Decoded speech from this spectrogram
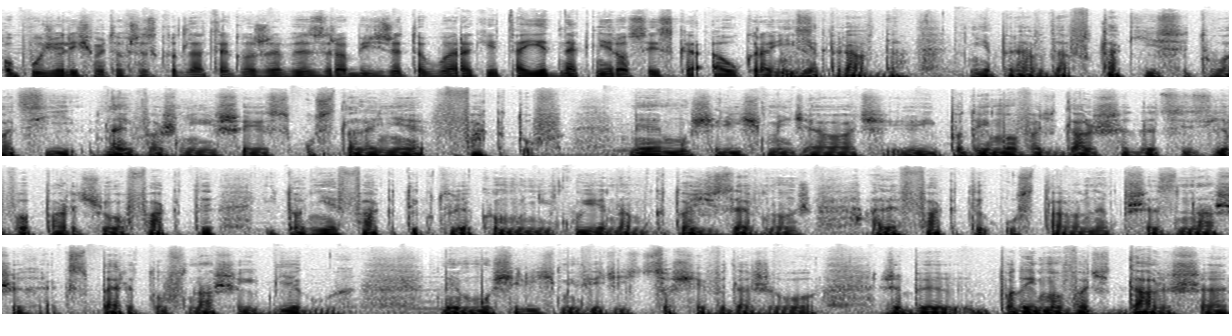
opóźnialiśmy to wszystko dlatego, żeby zrobić, że to była rakieta jednak nie rosyjska, a ukraińska. Nieprawda, nieprawda. W takiej sytuacji najważniejsze jest ustalenie faktów. My musieliśmy działać i podejmować dalsze decyzje w oparciu o fakty i to nie fakty, które komunikuje nam ktoś z zewnątrz, ale fakty ustalone przez naszych ekspertów, naszych biegłych. My musieliśmy wiedzieć, co się wydarzyło, żeby podejmować dalsze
